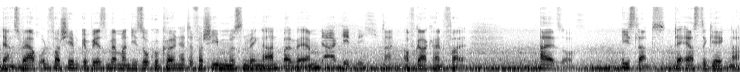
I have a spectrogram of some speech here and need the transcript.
Ja, es wäre auch unverschämt gewesen, wenn man die Soko Köln hätte verschieben müssen wegen der Handball-WM. Ja, geht nicht. Nein. Auf gar keinen Fall. Also, Island, der erste Gegner.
